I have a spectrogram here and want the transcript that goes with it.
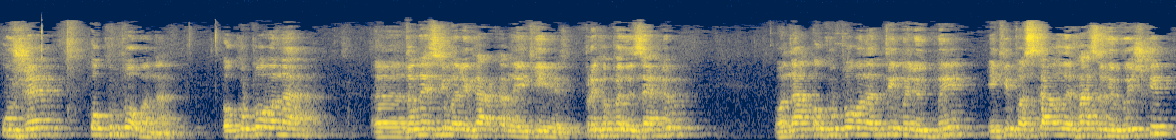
уже окупована. Окупована е, донецькими олігархами, які прихопили землю. Вона окупована тими людьми, які поставили газові вишки,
